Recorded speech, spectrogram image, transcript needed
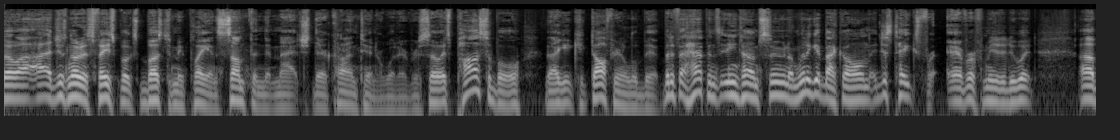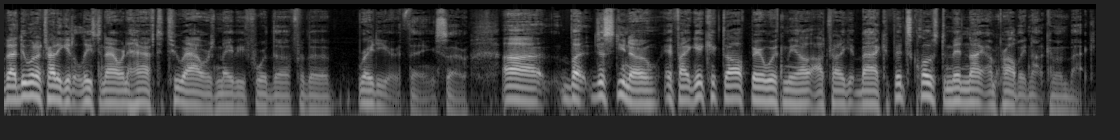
So I, just noticed Facebook's busted me playing something that matched their content or whatever. So it's possible that I get kicked off here in a little bit. But if it happens anytime soon, I'm going to get back on. It just takes forever for me to do it. Uh, but I do want to try to get at least an hour and a half to two hours maybe for the for the radio thing. So, uh, but just you know, if I get kicked off, bear with me. I'll, I'll try to get back. If it's close to midnight, I'm probably not coming back.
